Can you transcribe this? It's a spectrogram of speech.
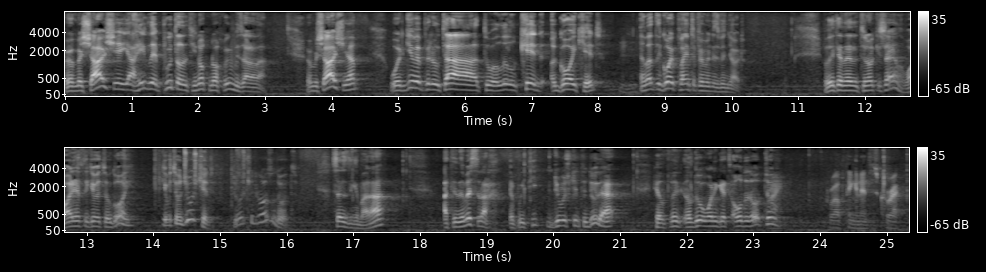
Rav Mesharshia yahiv le pruta letinok nochrim v'zarala. Rav Mesharshia would give a peruta to a little kid, a goy kid, and let the goy plant it for him in his vineyard. Why do you have to give it to a goy? Give it to a Jewish kid. Jewish kid can also do it. Says the Gemara. at the misrach. If we teach the Jewish kid to do that, he'll think he'll do it when he gets older too. Right. Up thinking this is correct.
